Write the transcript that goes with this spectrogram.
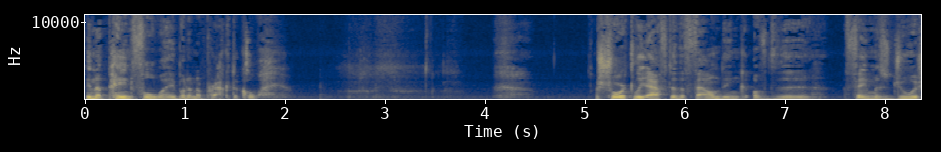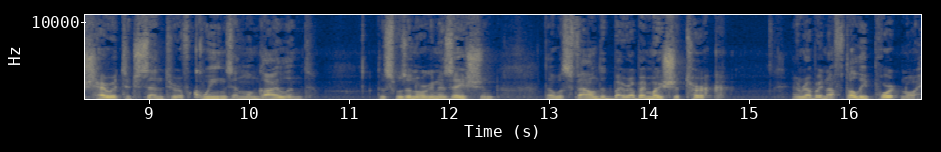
In a painful way, but in a practical way. Shortly after the founding of the famous Jewish Heritage Center of Queens and Long Island. This was an organization that was founded by Rabbi Moshe Turk and Rabbi Naftali Portnoy.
